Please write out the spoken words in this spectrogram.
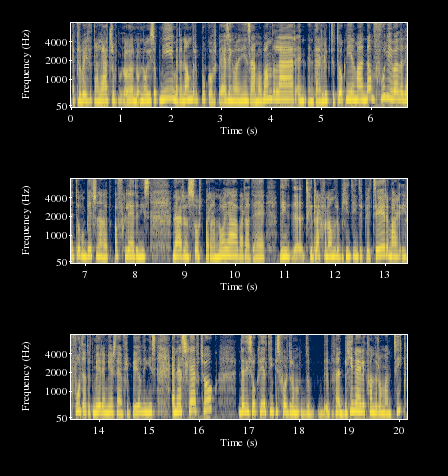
hij probeert het dan later op, eh, nog eens opnieuw met een ander boek over bijzingen van een eenzame wandelaar. En, en daar lukt het ook niet helemaal. En dan voel je wel dat hij toch een beetje aan het afgeleiden is naar een soort paranoia, waar dat hij eh, het gedrag van anderen begint te interpreteren. Maar je voelt dat het meer en meer zijn verbeelding is. En hij schrijft ook, dat is ook heel typisch voor de, het begin eigenlijk van de romantiek.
